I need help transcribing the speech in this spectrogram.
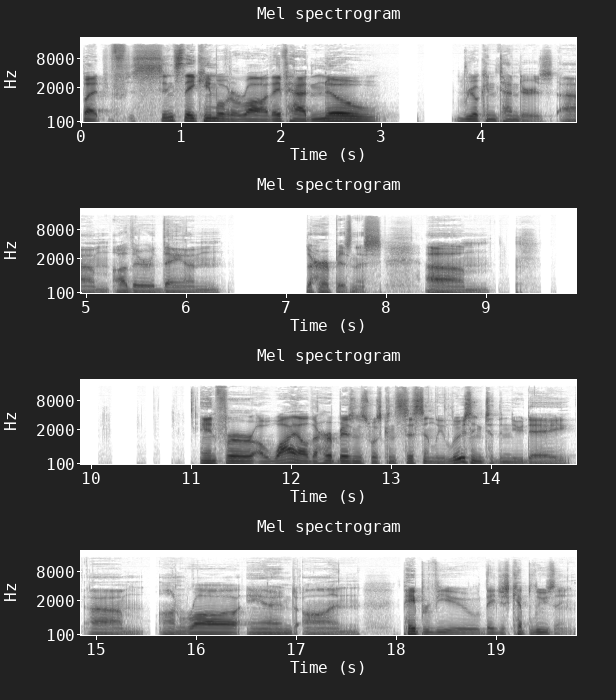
but f- since they came over to Raw, they've had no real contenders um, other than the Hurt Business. Um, and for a while, the Hurt Business was consistently losing to the New Day um, on Raw and on pay per view. They just kept losing.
